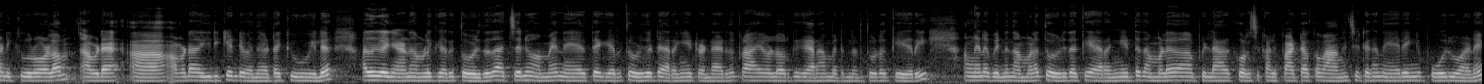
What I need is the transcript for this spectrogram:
മണിക്കൂറോളം അവിടെ അവിടെ ഇരിക്കേണ്ടി വന്നു കേട്ടോ ക്യൂവിൽ അത് കഴിഞ്ഞാണ് നമ്മൾ കയറി തൊഴുതത്. അച്ഛനും അമ്മയും നേരത്തെ കയറി തൊഴുതിട്ട് ഇറങ്ങിയിട്ടുണ്ടായിരുന്നു. പ്രായമുള്ളവർക്ക് കയറാൻ പറ്റുന്നിടത്തൂടെ കയറി. അങ്ങനെ പിന്നെ നമ്മൾ തൊഴുതൊക്കെ ഇറങ്ങിയിട്ട് നമ്മൾ പിള്ളേർക്ക് കുറച്ച് കളിപ്പാട്ടമൊക്കെ വാങ്ങിച്ചിട്ടൊക്കെ നേരെ ഇങ്ങ് പോരുവാണേ.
